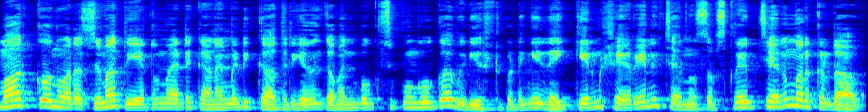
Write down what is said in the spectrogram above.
മാർക്കോ എന്ന് പറയുന്ന സിനിമ തിയേറ്ററിനായിട്ട് കാണാൻ വേണ്ടി കാത്തിരിക്കുന്ന കമന്റ് ബോക്സിൽ പങ്കുവെക്കുക വീഡിയോ ഇഷ്ടപ്പെട്ടെങ്കിൽ ലൈക്ക് ചെയ്യാനും ഷെയർ ചെയ്യാനും ചാനൽ സബ്സ്ക്രൈബ് ചെയ്യാനും മറക്കണ്ടാവും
